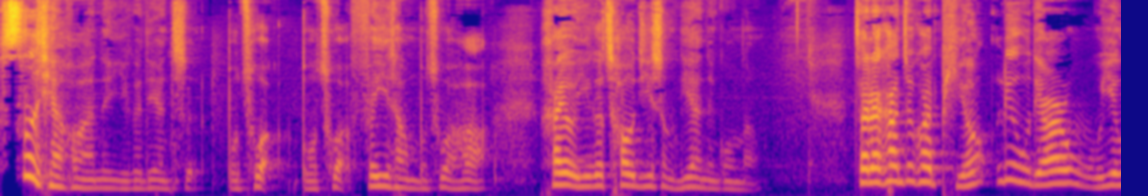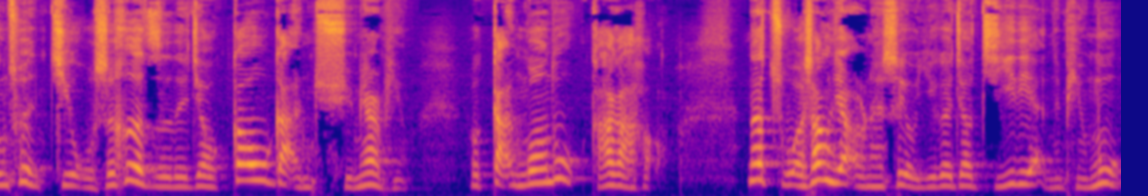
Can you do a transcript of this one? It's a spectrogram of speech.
四千毫安的一个电池，不错不错，非常不错哈。还有一个超级省电的功能。再来看这块屏，六点五英寸，九十赫兹的叫高感曲面屏，我感光度嘎嘎好。那左上角呢是有一个叫极点的屏幕，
